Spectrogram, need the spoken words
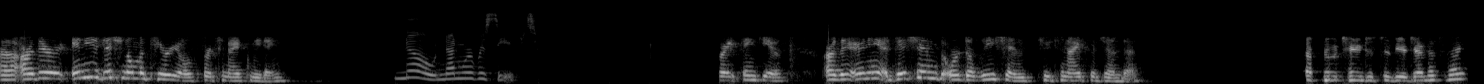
Uh, are there any additional materials for tonight's meeting? No, none were received. Great, thank you. Are there any additions or deletions to tonight's agenda? No changes to the agenda tonight?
